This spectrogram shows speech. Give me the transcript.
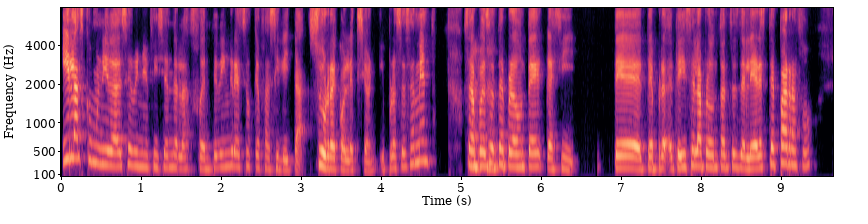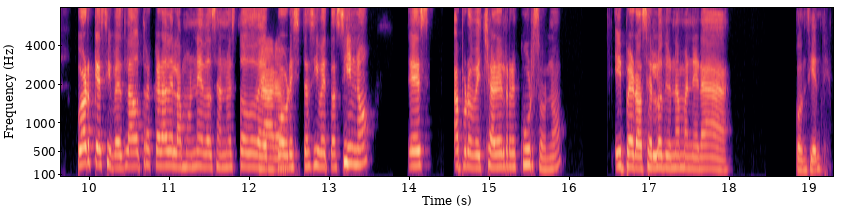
y las comunidades se benefician de la fuente de ingreso que facilita su recolección y procesamiento. O sea, por eso te pregunté que si te, te, hice la pregunta antes de leer este párrafo, porque si ves la otra cara de la moneda, o sea, no es todo de claro. pobrecita civeta, sino es aprovechar el recurso, ¿no? Y pero hacerlo de una manera consciente.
